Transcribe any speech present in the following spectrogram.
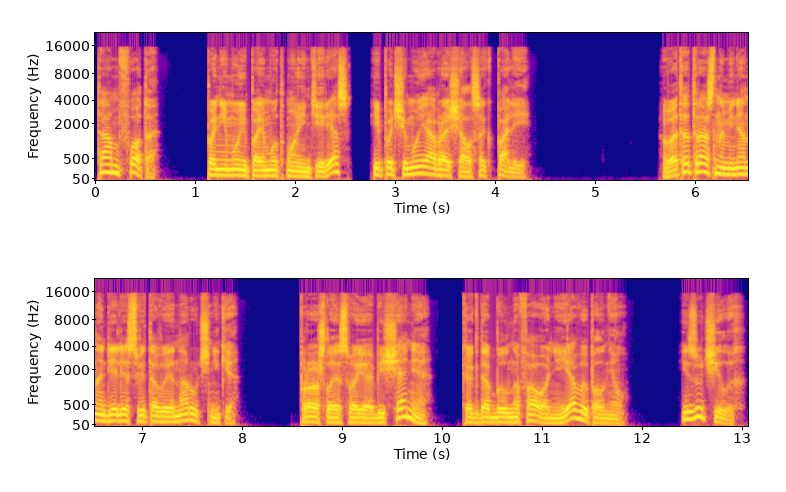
Там фото, по нему и поймут мой интерес и почему я обращался к Палии. В этот раз на меня надели световые наручники. Прошлое свое обещание, когда был на Фаоне, я выполнил. Изучил их.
